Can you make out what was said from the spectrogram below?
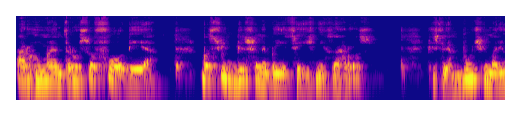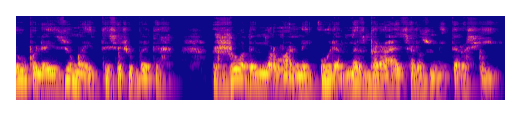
аргумент русофобія, бо світ більше не боїться їхніх загроз. Після Бучі, Маріуполя, Ізюма і тисяч убитих жоден нормальний уряд не збирається розуміти Росії.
